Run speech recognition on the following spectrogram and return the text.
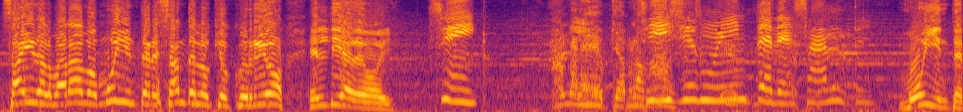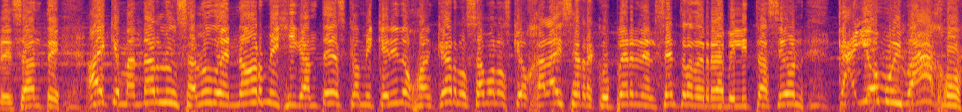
Said Alvarado, muy interesante lo que ocurrió el día de hoy. Sí, Ándale, que hablamos. sí, sí, es muy interesante. Muy interesante. Hay que mandarle un saludo enorme y gigantesco a mi querido Juan Carlos Sábalos, que ojalá y se recupere en el centro de rehabilitación. Cayó muy bajo,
